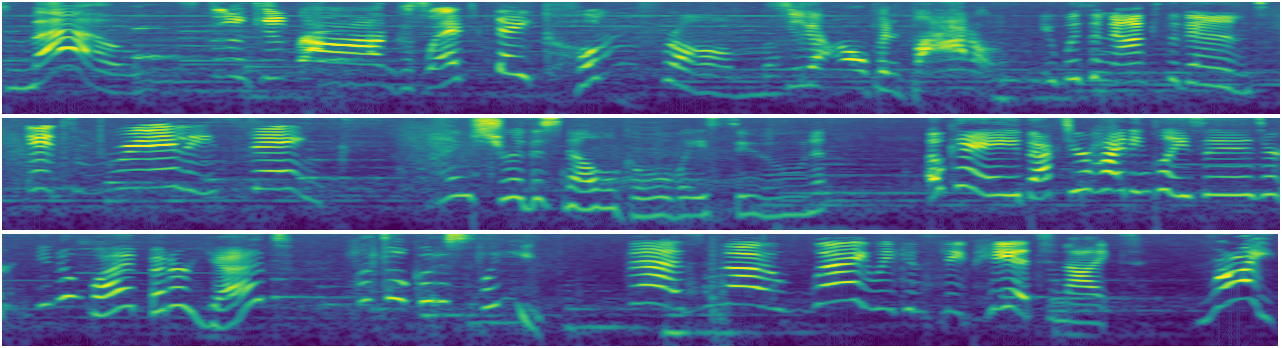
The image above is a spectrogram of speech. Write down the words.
smell? Stinky bugs! Where did they come from? See the open bottle. It was an accident. It really stinks. I'm sure the smell will go away soon. Okay, back to your hiding places. Or, you know what? Better yet, let's all go to sleep. There's no way we can sleep here tonight. Right!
